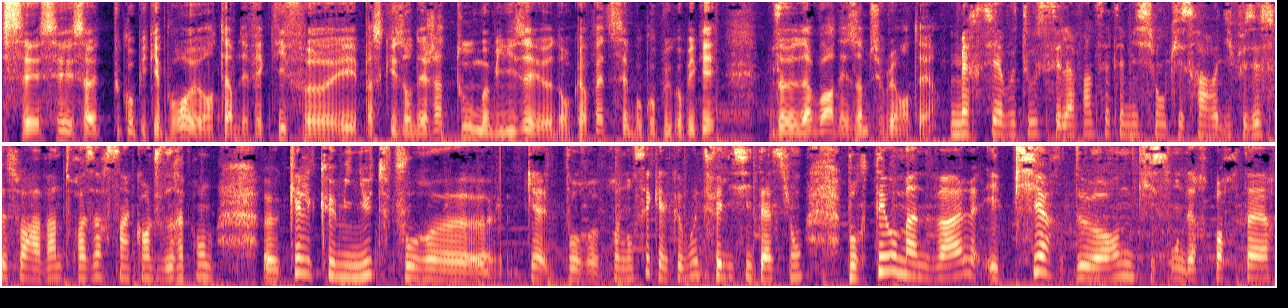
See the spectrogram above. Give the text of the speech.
C'est, ça va être plus compliqué pour eux en termes d'effectifs, euh, et parce qu'ils ont déjà tout mobilisé. eux. Donc en fait, c'est beaucoup plus compliqué d'avoir des hommes supplémentaires. Merci à vous tous. C'est la fin de cette émission qui sera rediffusée ce soir à 23h50. Je voudrais prendre euh, quelques minutes pour, euh, prononcer quelques mots de félicitations pour Théo Manval et Pierre Dehorne, qui sont des reporters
